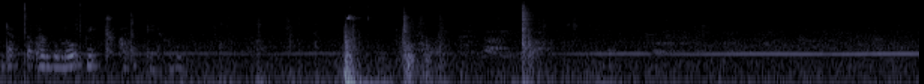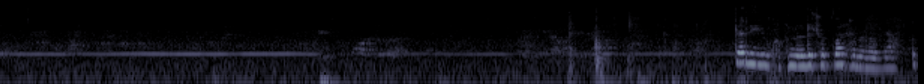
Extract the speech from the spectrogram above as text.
Bir dakika ben bunu bir çöp Geleyim kapının önünde çöp var hemen oraya attım.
